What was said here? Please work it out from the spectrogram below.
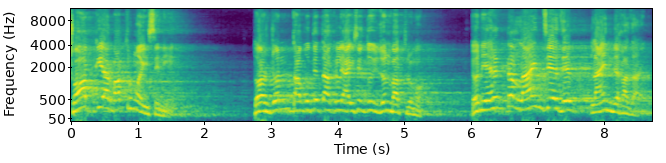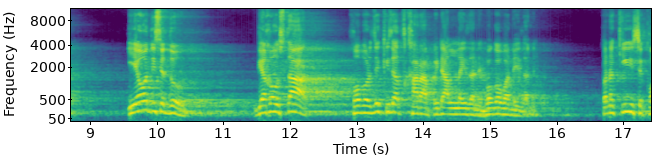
সব কি আর বাথরুম আইসে নি? দশজন তাবুতে থাকলে আইসে দুইজন বাথরুম এখন এক একটা লাইন যে যে লাইন দেখা যায়। ইয়েও দিছে দৌড় দেখো উস্তাদ, খবর যে কি জাত খারাপ, এটা আল্লাহ জানে, ভগবানই জানে। কেন কি হয়েছে ক?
